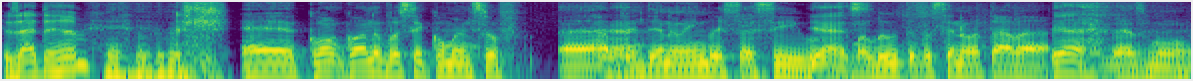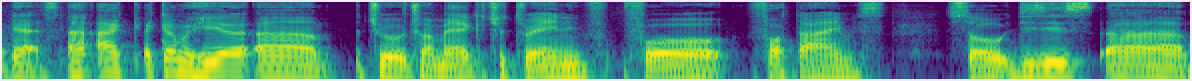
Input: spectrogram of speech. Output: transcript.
Is that to him? É, quan- quando você começou uh, aprendendo inglês assim, Yes. última luta, você não estava Yeah. mesmo... Yes, I, I I come here um, to to America to train for four times. So this is uh,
